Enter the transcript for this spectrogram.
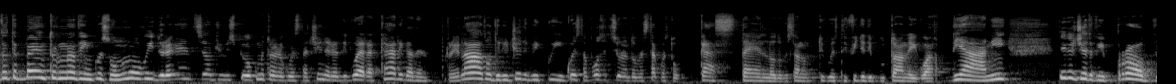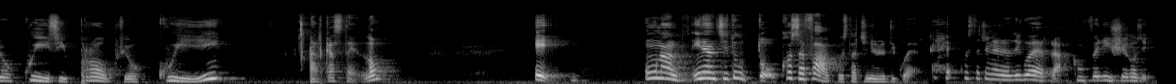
a tutti e bentornati in questo nuovo video ragazzi, oggi vi spiego come trovare questa cenere di guerra carica del prelato, dirigetevi qui in questa posizione dove sta questo castello, dove stanno tutti questi figli di puttana dei guardiani, dirigetevi proprio qui, sì, proprio qui, al castello, e una, innanzitutto cosa fa questa cenere di guerra? Eh, questa cenere di guerra conferisce così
